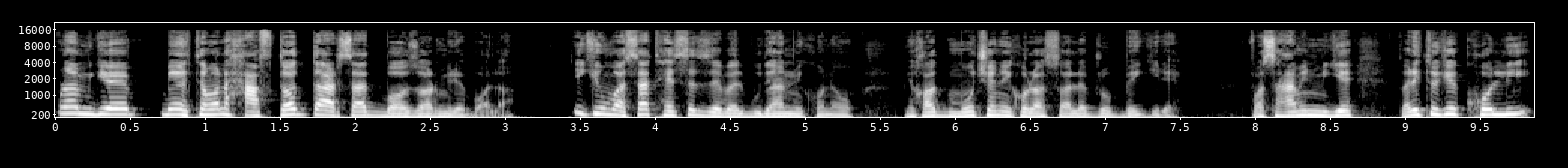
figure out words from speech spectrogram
اونم میگه به احتمال 70 درصد بازار میره بالا. یکی اون وسط حس زبل بودن می‌کنه و می‌خواد مچ نیکولاس سالب رو بگیره. واسه همین میگه ولی تو که کلی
